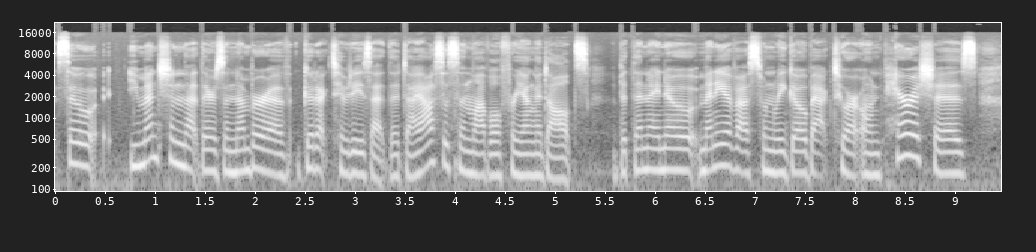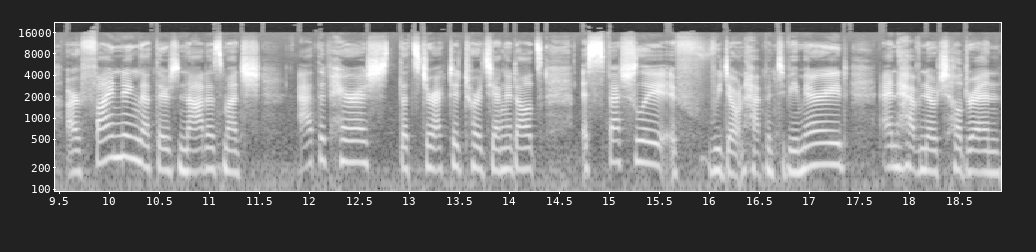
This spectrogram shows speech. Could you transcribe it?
So, you mentioned that there's a number of good activities at the diocesan level for young adults, but then I know many of us, when we go back to our own parishes, are finding that there's not as much at the parish that's directed towards young adults, especially if we don't happen to be married and have no children,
